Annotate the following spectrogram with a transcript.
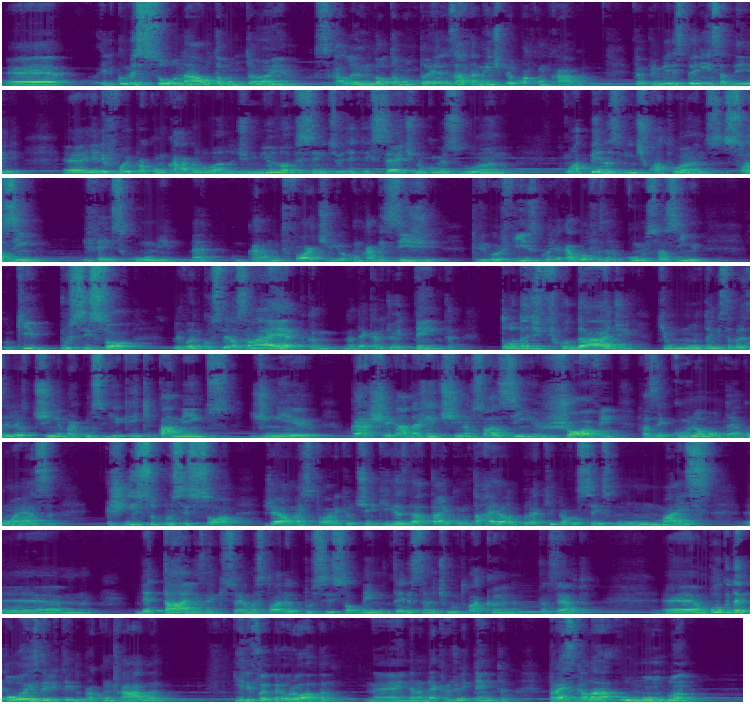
É, ele começou na alta montanha, escalando a alta montanha, exatamente pelo Aconcagua. Foi a primeira experiência dele. É, ele foi para Aconcagua no ano de 1987, no começo do ano, com apenas 24 anos, sozinho. E fez cume, né? Um cara muito forte, e o Aconcagua exige vigor físico, ele acabou fazendo cume sozinho, o que por si só, levando em consideração a época, na década de 80, toda a dificuldade que um montanhista brasileiro tinha para conseguir equipamentos, dinheiro, o cara chegar na Argentina sozinho, jovem, fazer cume numa montanha como essa, isso por si só já é uma história que eu tinha que resgatar e contar ela por aqui para vocês com mais é, detalhes, né? Que isso é uma história por si só bem interessante, muito bacana, tá certo? É, um pouco depois dele ter ido para Concagua, ele foi para a Europa, né, ainda na década de 80, para escalar o Mont Blanc.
